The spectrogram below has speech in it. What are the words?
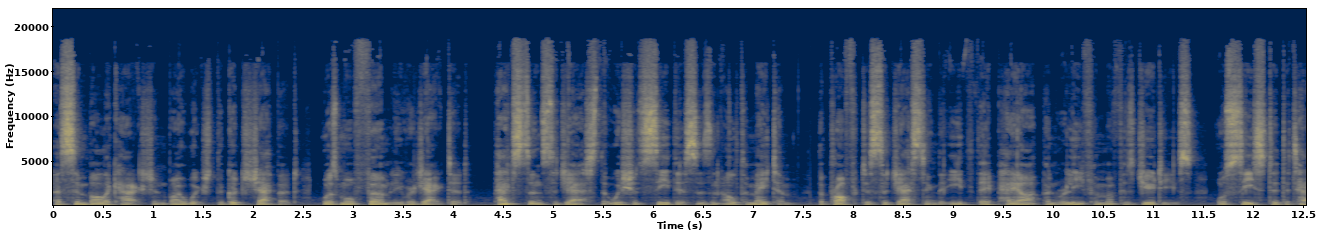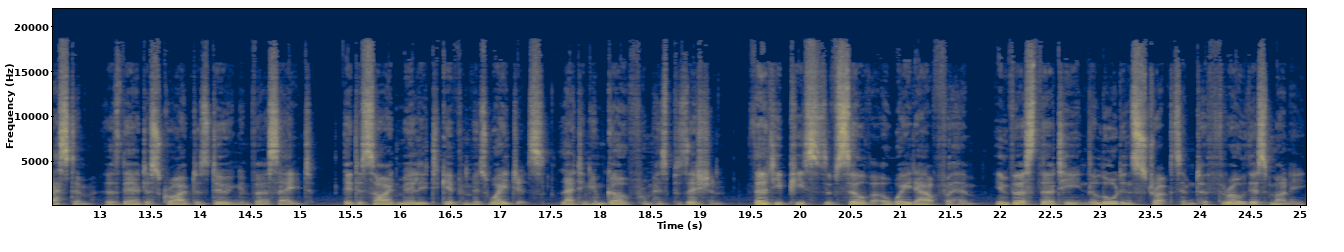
a symbolic action by which the Good Shepherd was more firmly rejected. Peterson suggests that we should see this as an ultimatum. The prophet is suggesting that either they pay up and relieve him of his duties, or cease to detest him, as they are described as doing in verse 8. They decide merely to give him his wages, letting him go from his position. Thirty pieces of silver are weighed out for him. In verse 13, the Lord instructs him to throw this money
